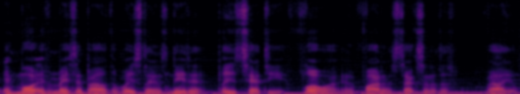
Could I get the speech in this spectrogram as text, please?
If more information about the wasteland is needed, please check the flora and fauna section of this volume.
